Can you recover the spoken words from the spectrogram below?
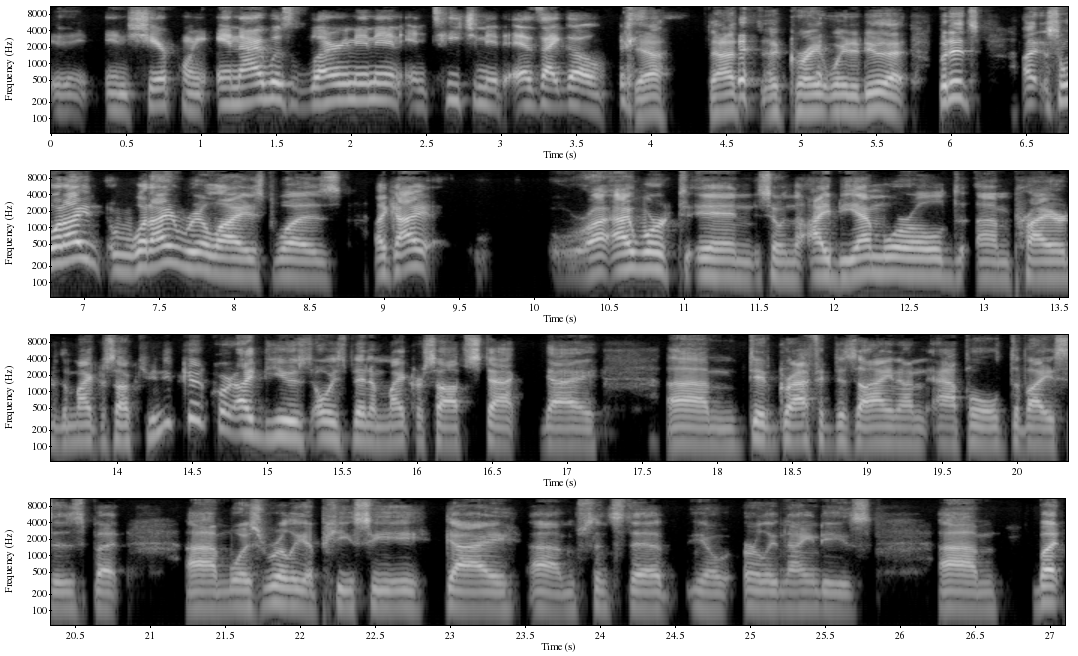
in, in SharePoint. And I was learning it and teaching it as I go. yeah, that's a great way to do that. But it's I, so what I what I realized was like I I worked in so in the IBM world um, prior to the Microsoft community. I'd used always been a Microsoft stack guy. Um, did graphic design on Apple devices, but um, was really a PC guy um, since the you know early '90s. Um, but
